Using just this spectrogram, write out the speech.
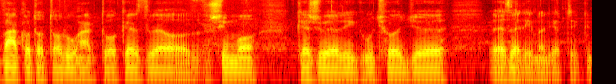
vághatatlan ruháktól kezdve a sima casualig, úgyhogy ez elég nagy értékű.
